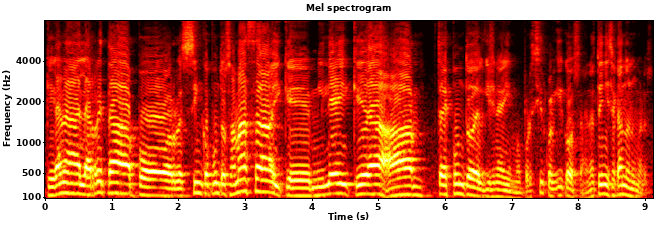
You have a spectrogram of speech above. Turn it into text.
Que gana Larreta por 5 puntos a Massa y que Milei queda a 3 puntos del kirchnerismo, por decir cualquier cosa. No estoy ni sacando números,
